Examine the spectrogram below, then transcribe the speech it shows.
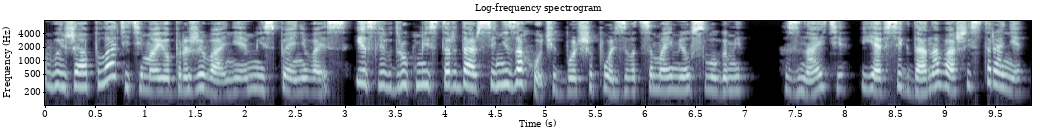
«Вы же оплатите мое проживание, мисс Пеннивайс, если вдруг мистер Дарси не захочет больше пользоваться моими услугами. Знайте, я всегда на вашей стороне».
